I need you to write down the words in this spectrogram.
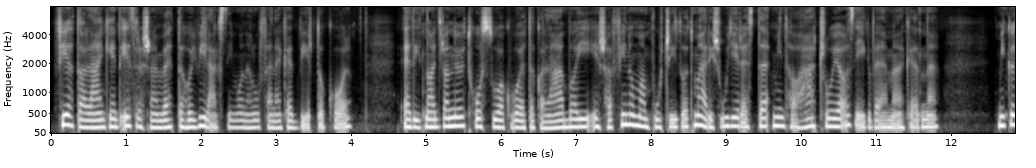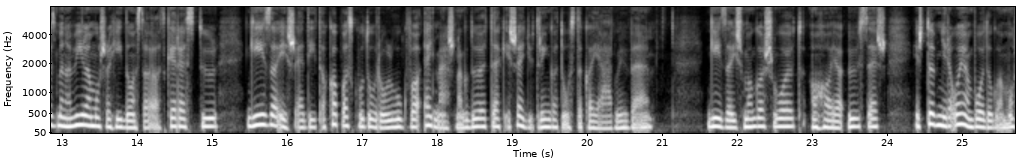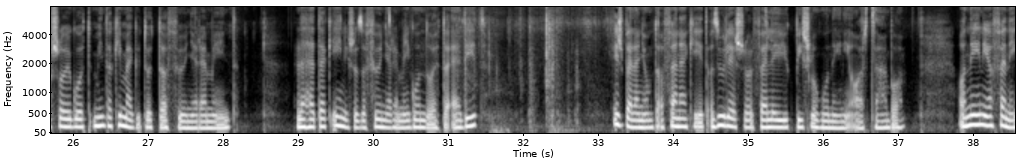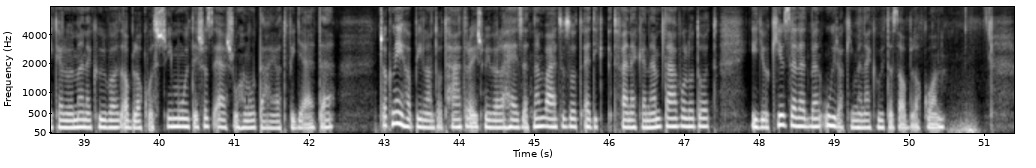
Fiatal lányként észre sem vette, hogy világszínvonalú feneket birtokol. Edith nagyra nőtt, hosszúak voltak a lábai, és ha finoman pucsított, már is úgy érezte, mintha a hátsója az égbe emelkedne. Miközben a villamos a hídon szaladt keresztül, Géza és Edith a kapaszkodóról lógva egymásnak dőltek, és együtt ringatóztak a járművel. Géza is magas volt, a haja őszes, és többnyire olyan boldogan mosolygott, mint aki megütötte a főnyereményt. Lehetek én is az a főnyeremény, gondolta Edith, és belenyomta a fenekét az ülésről feléjük pislogó néni arcába. A néni a fenék elől menekülve az ablakhoz simult, és az elsuhanó tájat figyelte. Csak néha pillantott hátra, és mivel a helyzet nem változott, eddig feneke nem távolodott, így ő képzeletben újra kimenekült az ablakon.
